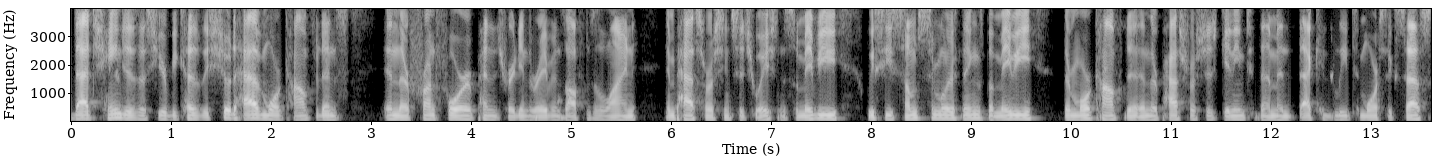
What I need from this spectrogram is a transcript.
that changes this year because they should have more confidence in their front four penetrating the Ravens offensive line in pass rushing situations. So maybe we see some similar things, but maybe they're more confident in their pass rush just getting to them, and that could lead to more success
